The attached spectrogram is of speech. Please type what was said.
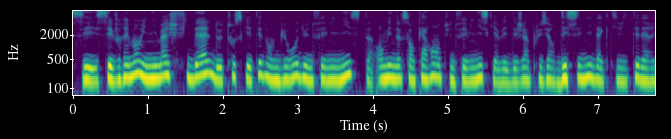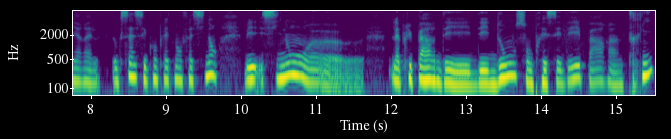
c'est vraiment une image fidèle de tout ce qui était dans le bureau d'une féministe en 1940, une féministe qui avait déjà plusieurs décennies d'activité derrière elle. Donc ça, c'est complètement fascinant. Mais sinon, euh, la plupart des, dons sont précédés par un tri.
